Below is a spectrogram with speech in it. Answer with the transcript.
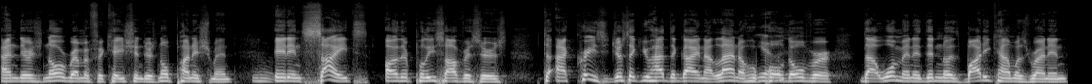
and there's no ramification there's no punishment Mm-hmm. it incites other police officers to act crazy just like you had the guy in atlanta who Yeah. pulled over that woman and didn't know his body cam was running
